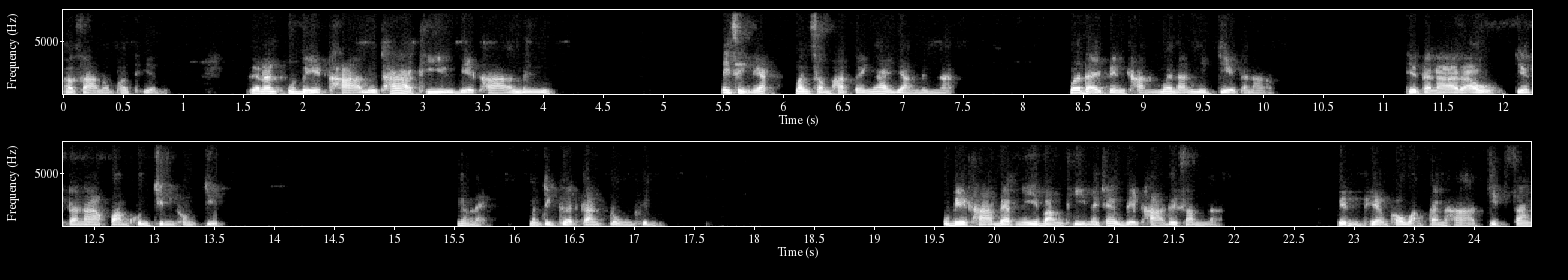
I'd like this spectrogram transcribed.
ภาษาหลวงพ่อเทียนดังนั้นอุเบกขาหรือท่าทีอุเบกขาหรือไอ้สิ่งเนี้ย มันสัมผัสไปง่ายอย่างหนึ่งนะเมื่อใดเป็นขันเมื่อนั้นมีเจตนา เจตนาเราเจตนาความคุ้นชินของจิตนั่นแหละมันจึงเกิดการปรุงขึ้น อุเบกขาแบบนี้บางทีไม่ใช่อุเบกขาด้วยซ้ำนะเป็นเพียงเพราะว่าปัญหาจิตสร้าง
